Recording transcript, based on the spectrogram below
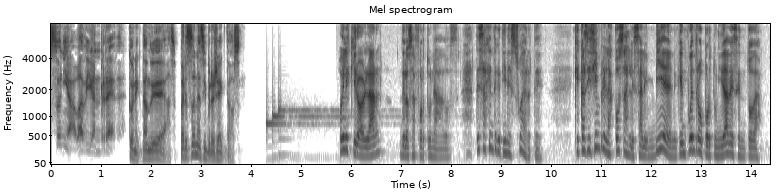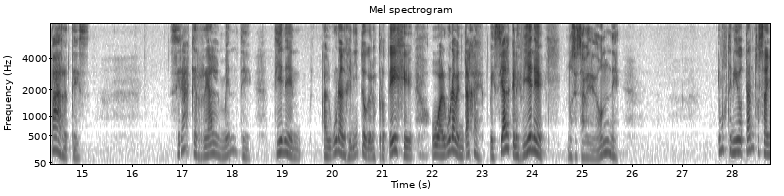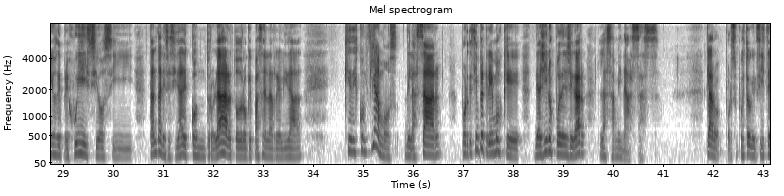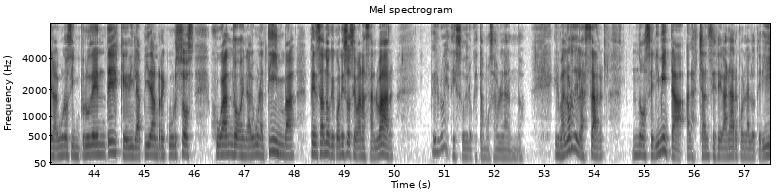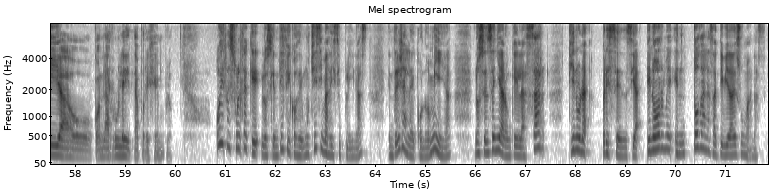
Sonia Abadi en Red. Conectando ideas, personas y proyectos. Hoy les quiero hablar de los afortunados, de esa gente que tiene suerte, que casi siempre las cosas le salen bien, que encuentra oportunidades en todas partes. ¿Será que realmente tienen algún angelito que los protege o alguna ventaja especial que les viene no se sabe de dónde? Hemos tenido tantos años de prejuicios y tanta necesidad de controlar todo lo que pasa en la realidad que desconfiamos del azar porque siempre creemos que de allí nos pueden llegar las amenazas. Claro, por supuesto que existen algunos imprudentes que dilapidan recursos jugando en alguna timba, pensando que con eso se van a salvar. Pero no es de eso de lo que estamos hablando. El valor del azar no se limita a las chances de ganar con la lotería o con la ruleta, por ejemplo. Hoy resulta que los científicos de muchísimas disciplinas, entre ellas la economía, nos enseñaron que el azar tiene una presencia enorme en todas las actividades humanas.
